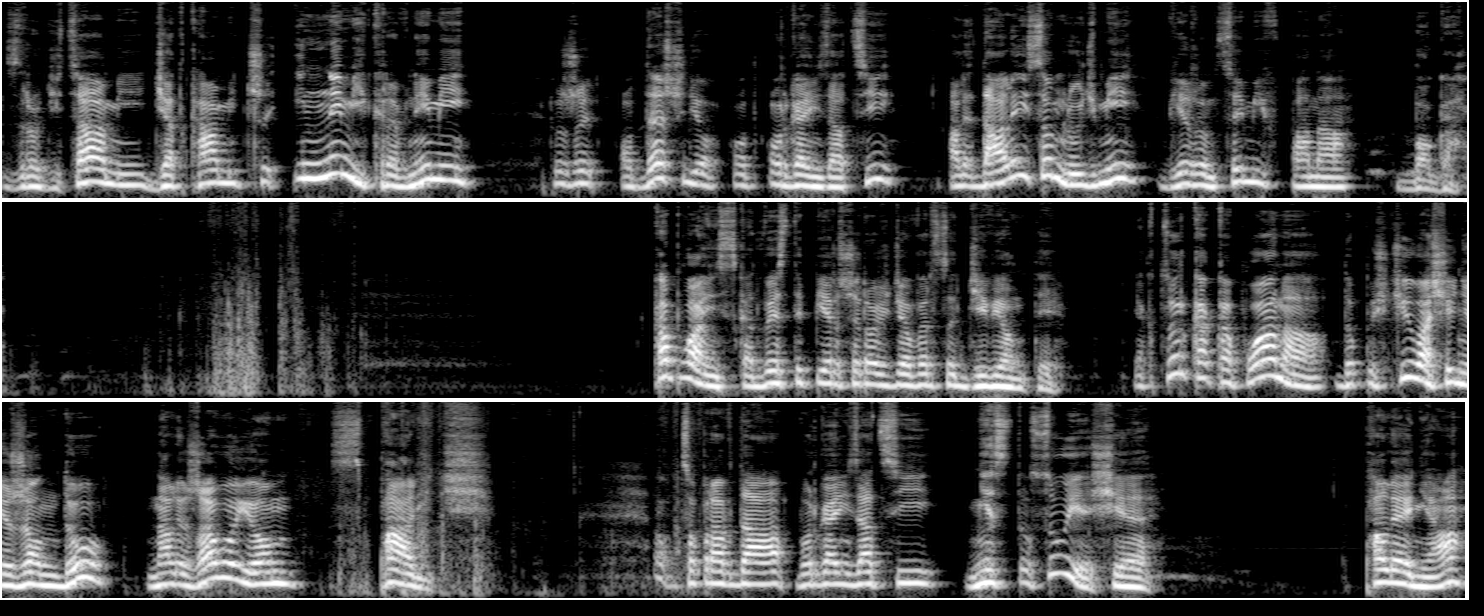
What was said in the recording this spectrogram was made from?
z rodzicami, dziadkami czy innymi krewnymi, którzy odeszli od organizacji, ale dalej są ludźmi wierzącymi w Pana Boga. Kapłańska, 21 rozdział, werset 9. Jak córka kapłana dopuściła się nierządu, należało ją spalić. No, co prawda w organizacji nie stosuje się palenia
